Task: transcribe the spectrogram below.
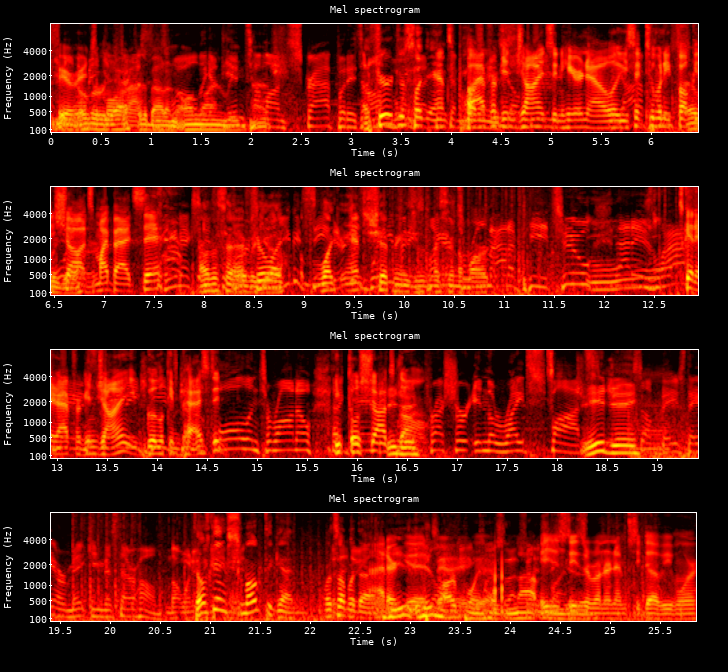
fear Ant's Overreacted about an online the intel match. on scrap, but it's I fear just like that I think Ant's that African Giants in here now. You said too many fucking shots. My bad, Sid. I was gonna say, I feel like like Ant's shipping is just missing the mark. Let's get it, African Giant. You good looking bastard. Keep those shots GG. going. Pressure in the right spots. GG. Sub they are making this their home. Phil's getting smoked again. What's up with that? They're He- his hard point has not He just needs to run an MCW more.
